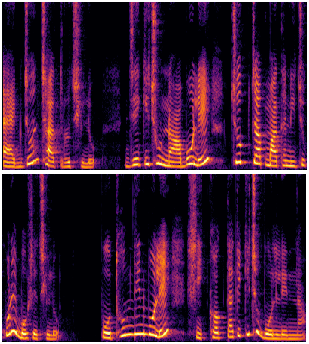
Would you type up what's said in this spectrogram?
একজন ছাত্র ছিল, যে কিছু না বলে চুপচাপ মাথা নিচু করে বসেছিল। প্রথম দিন বলে শিক্ষক তাকে কিছু বললেন না।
